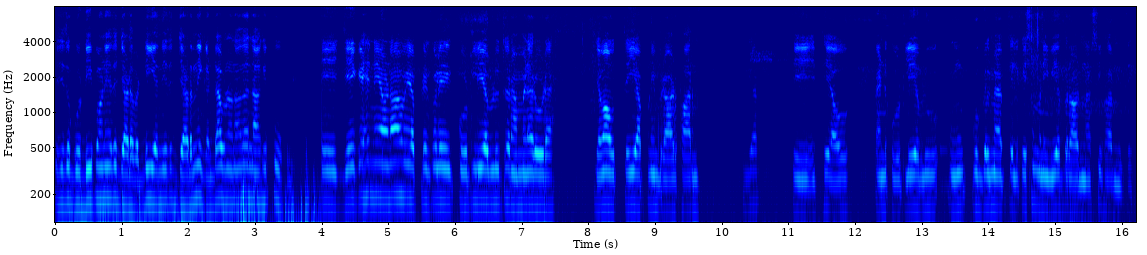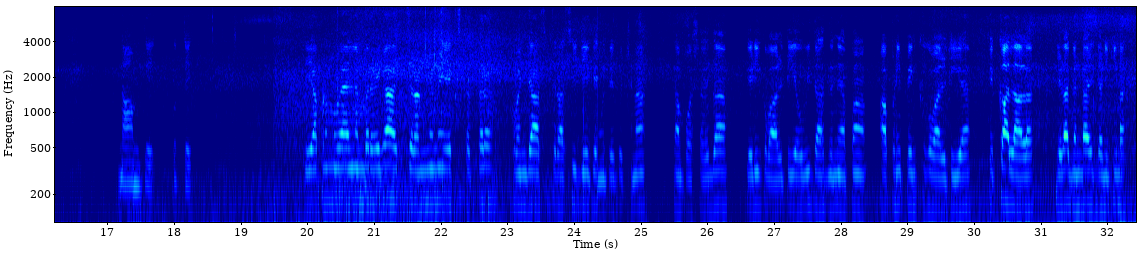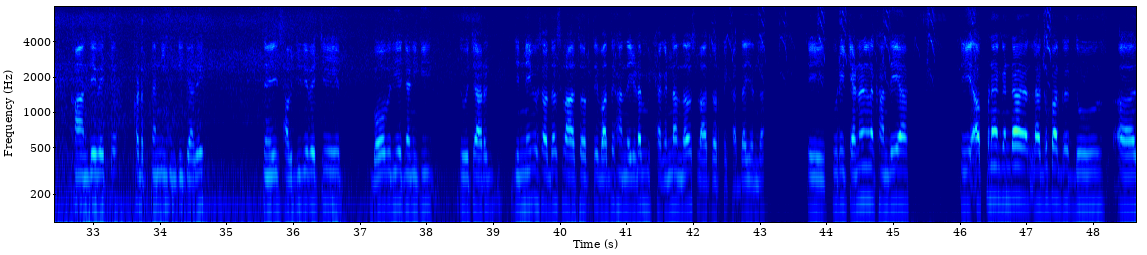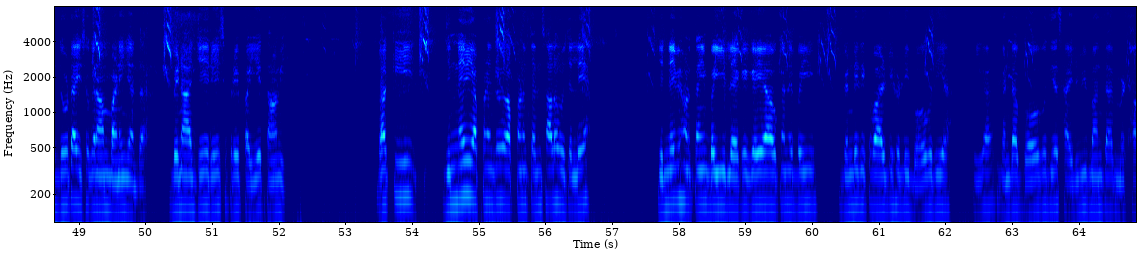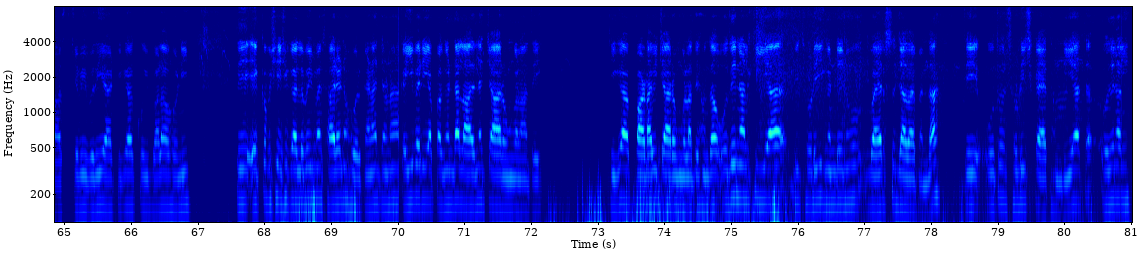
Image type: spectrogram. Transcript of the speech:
ਤੇ ਜਦੋਂ ਗੋਡੀ ਪਾਉਣੀ ਆ ਤੇ ਜੜ ਵੱਢੀ ਜਾਂਦੀ ਹੈ ਤੇ ਜੜ ਨੇ ਗੰਡਾ ਬਣਾਉਣਾ ਉਹਦਾ, ਨਾ ਕਿ ਭੂਕ ਨੇ ਤੇ ਜੇ ਕਿਸੇ ਨੇ ਆਉਣਾ ਹੋਵੇ ਆਪਣੇ ਕੋਲੇ ਕੋਟਲੀ ਅਬਲੂ ਤੋਂ ਰਾਮੇਣਾ ਰੋਡ ਹੈ ਜਮਾ ਉੱਤੇ ਹੀ ਆਪਣੀ ਬਰਾੜ ਫਾਰਮ, ਠੀਕ ਆ? ਤੇ ਇੱਥੇ ਆਓ, ਪਿੰਡ ਕੋਟਲੀ ਅਬਲੂ ਗੂਗਲ ਮੈਪ ਤੇ ਲੋਕੇਸ਼ਨ ਬਣੀ ਹੋਈ ਹੈ ਬਰਾੜ ਨਰਸਰੀ ਫਾਰਮ ਤੇ, ਨਾਮ ਦੇ ਉੱਤੇ। ਤੇ ਆਪਣਾ ਮੋਬਾਈਲ ਨੰਬਰ ਹੈਗਾ 9417751884 ਜੇ ਕਿਸੇ ਨੂੰ ਤੇ ਪੁੱਛਣਾ ਤਾਂ ਪੁੱਛ ਸਕਦਾ। ਜਿਹੜੀ ਕੁਆਲਿਟੀ ਆ, ਉਹ ਵੀ ਦੱਸ ਦਿੰਨੇ ਆਪਾਂ, ਆਪਣੀ ਪਿੰਕ ਕੁਆਲਿਟੀ ਆ ਫਿੱਕਾ ਲਾਲ ਜਿਹੜਾ ਗੰਡਾ ਜਾਨੀ ਕਿ ਖਾਣ ਦੇ ਵਿੱਚ ਕੜਤਨ ਨਹੀਂ ਹੁੰਦੀ ਜਿਆਦੇ। ਤੇ ਸਬਜ਼ੀ ਦੇ ਵਿੱਚ ਇਹ ਬਹੁਤ ਵਧੀਆ ਜਾਨੀ ਕਿ ਦੋ ਚਾਰ ਜਿੰਨੇ ਵੀ ਹੋ ਸਕਦਾ ਸਲਾਦ ਤੌਰ ਤੇ ਵੱਧ ਖਾਂਦੇ, ਜਿਹੜਾ ਮਿੱਠਾ ਗੰਡਾ ਹੁੰਦਾ, ਉਹ ਸਲਾਦ ਤੌਰ ਤੇ ਖਾਦਾ ਜਾਂਦਾ। ਤੇ ਪੂਰੇ ਚੈਨਲ ਨਾਲ ਖਾਂਦੇ ਆ ਤੇ ਆਪਣਾ ਗੰਡਾ ਲਗਭਗ 2 2 250 ਗ੍ਰਾਮ ਬਣ ਹੀ ਜਾਂਦਾ। ਬਿਨਾਂ ਜੇ ਰੇ ਸਪਰੇ ਪਾਈਏ ਤਾਂ ਵੀ। ਬਾਕੀ ਜਿੰਨੇ ਵੀ ਆਪਣੇ ਤੋਂ ਆਪਾਂ ਨੂੰ 3 ਸਾਲ ਹੋ ਚੱਲੇ ਆ, ਜਿੰਨੇ ਵੀ ਹੁਣ ਤਾਈਂ ਬਈ ਲੈ ਕੇ ਗਏ ਆ, ਉਹ ਕਹਿੰਦੇ ਬਈ ਗੰਡੇ ਦੀ ਕੁਆਲਿਟੀ ਤੁਹਾਡੀ ਬਹੁਤ ਵਧੀਆ, ਠੀਕ ਆ? ਗੰਡਾ ਬਹੁਤ ਵਧੀਆ ਸਾਈਜ਼ ਵੀ ਬਣਦਾ, ਮਿਠਾਸ 'ਚ ਵੀ ਵਧੀਆ, ਠੀਕ ਆ? ਕੋਈ ਬਾਲਾ ਹੋ ਨਹੀਂ। ਤੇ ਇੱਕ ਵਿਸ਼ੇਸ਼ ਗੱਲ ਬਈ ਮੈਂ ਸਾਰਿਆਂ ਨੂੰ ਹੋਰ ਕਹਿਣਾ ਚਾਹਣਾ ਕਈ ਵਾਰੀ ਆਪਾਂ ਗੰਡਾ ਲਾ ਦਿੰਦੇ ਚਾਰ ਉਂਗਲਾਂ ਤੇ, ਠੀਕ ਆ? ਪਾੜਾ ਵੀ ਚਾਰ ਉਂਗਲਾਂ ਤੇ ਹੁੰਦਾ, ਉਹਦੇ ਨਾਲ ਕੀ ਆ ਵੀ ਥੋੜੀ ਜਿਹੀ ਗੰਡੇ ਨੂੰ ਵਾਇਰਸ ਜ਼ਿਆਦਾ ਪੈਂਦਾ, ਤੇ ਉਹ ਤੋਂ ਥੋੜੀ ਸ਼ਿਕਾਇਤ ਹੁੰਦੀ ਆ, ਤਾਂ ਉਹਦੇ ਨਾਲ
